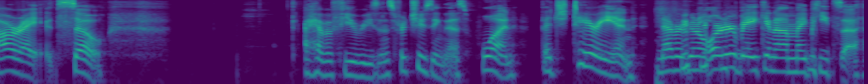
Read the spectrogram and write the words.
All right. So I have a few reasons for choosing this. One, vegetarian. Never going to order bacon on my pizza.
